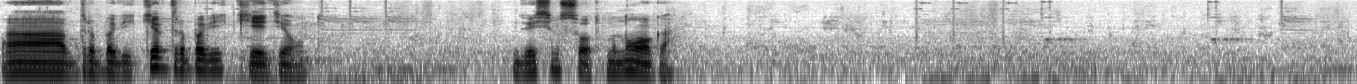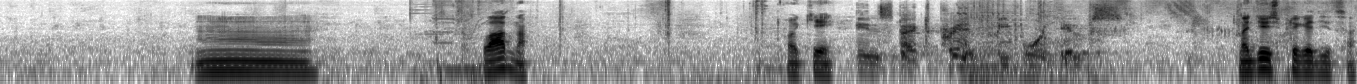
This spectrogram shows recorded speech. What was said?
А, в дробовике, в дробовике. Где он? 2700. Много. М, Ладно. Окей. Надеюсь, пригодится.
